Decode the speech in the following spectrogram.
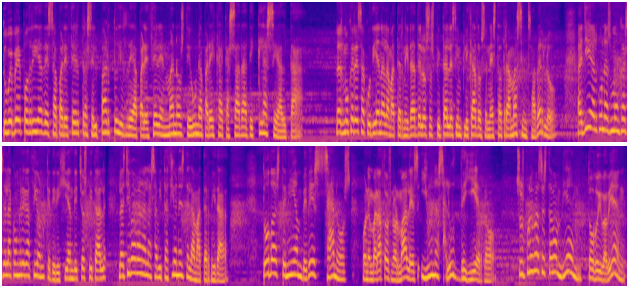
tu bebé podría desaparecer tras el parto y reaparecer en manos de una pareja casada de clase alta. Las mujeres acudían a la maternidad de los hospitales implicados en esta trama sin saberlo. Allí algunas monjas de la congregación que dirigían dicho hospital las llevaban a las habitaciones de la maternidad. Todas tenían bebés sanos, con embarazos normales y una salud de hierro. Sus pruebas estaban bien, todo iba bien,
